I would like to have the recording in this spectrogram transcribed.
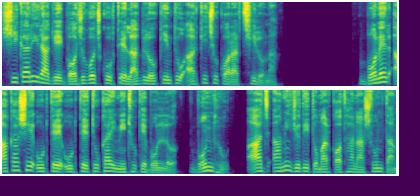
শিকারীর আগে গজগজ করতে লাগল, কিন্তু আর কিছু করার ছিল না। বনের আকাশে উড়তে উড়তে টুকাই মিঠুকে বলল, বন্ধু, আজ আমি যদি তোমার কথা না শুনতাম,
